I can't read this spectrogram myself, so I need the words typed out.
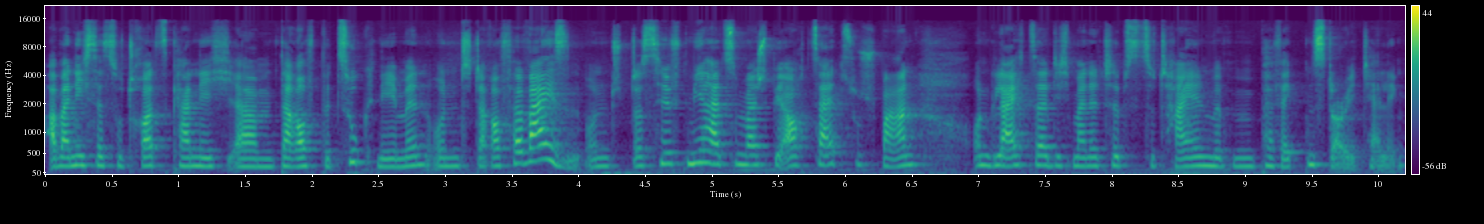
Aber nichtsdestotrotz kann ich ähm, darauf Bezug nehmen und darauf verweisen. Und das hilft mir halt zum Beispiel auch Zeit zu sparen und gleichzeitig meine Tipps zu teilen mit einem perfekten Storytelling.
